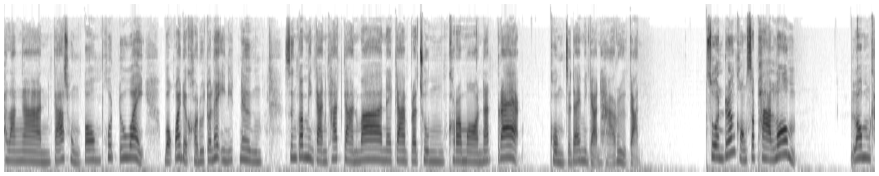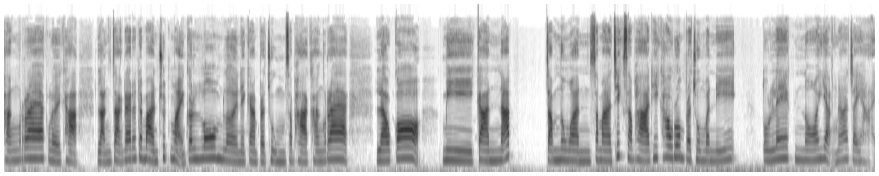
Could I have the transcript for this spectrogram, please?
พลังงานก๊าซหุงต้มพูดด้วย บอกว่าเดี๋ยวขอดูตัวเลขอีกนิดนึง ซึ่งก็มีการคาดการว่าในการประชุมครมนัดแรก คงจะได้มีการหารือกัน ส่วนเรื่องของสภาล่ม ล่มครั้งแรกเลยค่ะ หลังจากได้รัฐบาลชุดใหม่ก็ล่มเลยในการประชุมสภาครั้งแรก แล้วก็มีการนับจำนวนสมาชิกสภาที่เข้าร่วมประชุมวันนี้ ตัวเลขน้อยอย่างน่าใจหาย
